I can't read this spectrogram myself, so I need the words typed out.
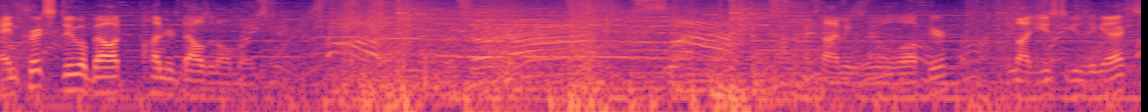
And crits do about 100,000 almost. Timing's a little off here. I'm not used to using X.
